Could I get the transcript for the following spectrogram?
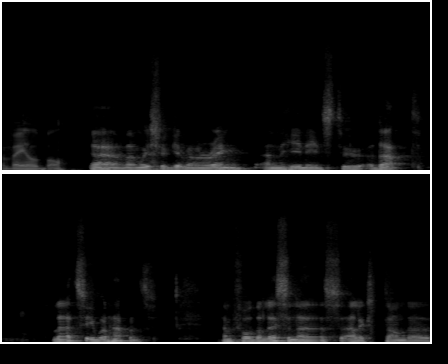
available. Yeah, then we should give him a ring and he needs to adapt. Let's see what happens. And for the listeners, Alexander,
